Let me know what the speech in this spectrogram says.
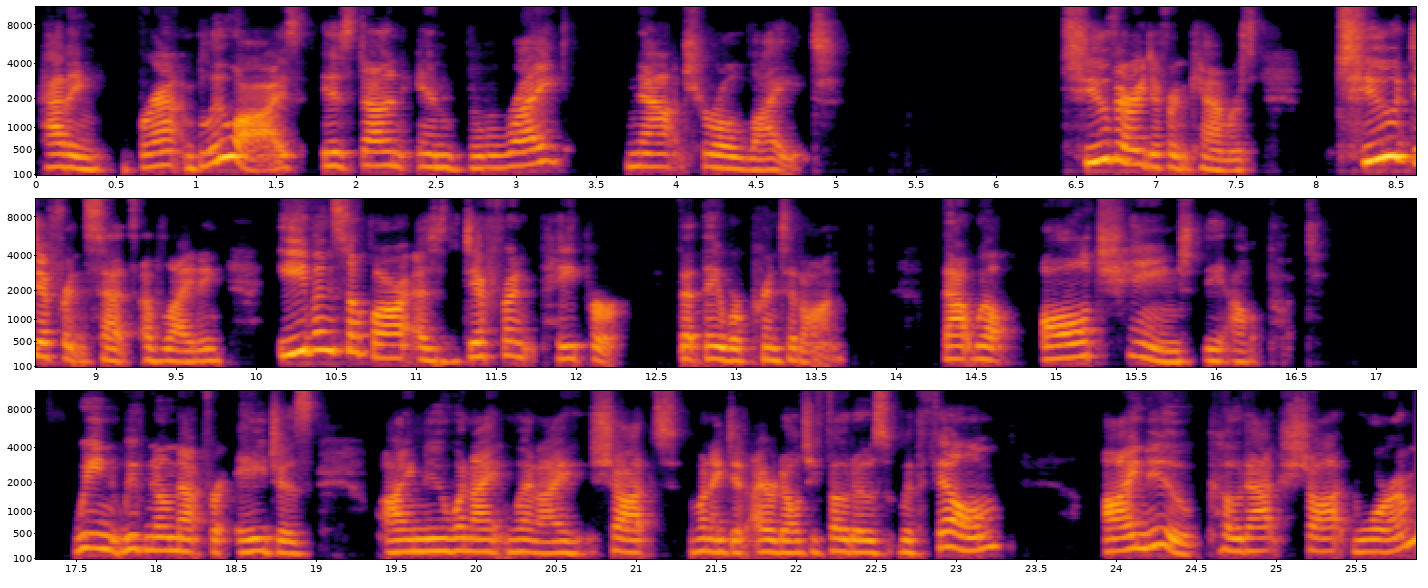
having brown, blue eyes is done in bright natural light two very different cameras, two different sets of lighting, even so far as different paper that they were printed on. That will all change the output. We, we've known that for ages. I knew when I when I shot when I did iridology photos with film, I knew Kodak shot warm,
